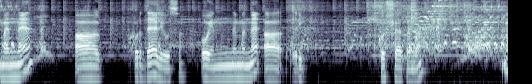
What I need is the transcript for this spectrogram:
мене, а Корделіуса. Ой, не мене, а Рікошета, да? Ну,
